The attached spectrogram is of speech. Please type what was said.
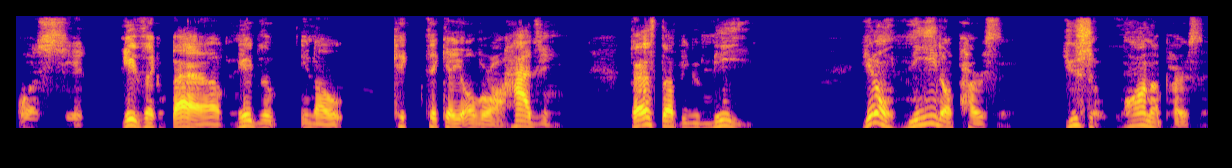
well, shit. Need to take a bath. Need to, you know, take, take care of your overall hygiene. That's stuff you need. You don't need a person. You should want a person.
